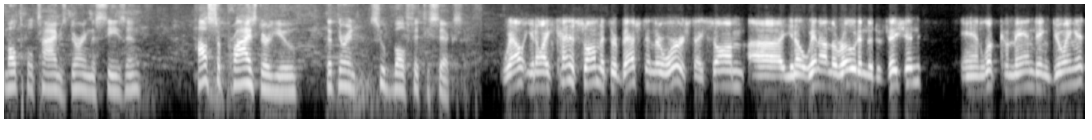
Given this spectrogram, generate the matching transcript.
multiple times during the season. How surprised are you that they're in Super Bowl 56? Well, you know, I kind of saw them at their best and their worst. I saw them, uh, you know, win on the road in the division and look commanding doing it.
